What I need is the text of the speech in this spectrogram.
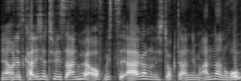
Ja, und jetzt kann ich natürlich sagen, hör auf, mich zu ärgern und ich dokter an dem anderen rum.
